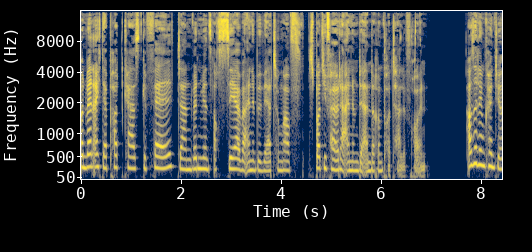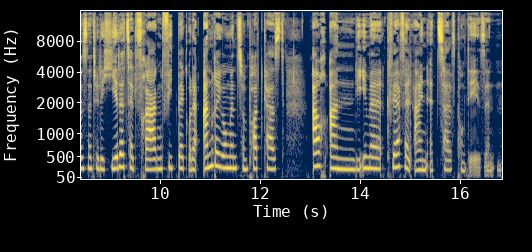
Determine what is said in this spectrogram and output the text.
Und wenn euch der Podcast gefällt, dann würden wir uns auch sehr über eine Bewertung auf Spotify oder einem der anderen Portale freuen. Außerdem könnt ihr uns natürlich jederzeit Fragen, Feedback oder Anregungen zum Podcast auch an die E-Mail querfeldein.zalf.de senden.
